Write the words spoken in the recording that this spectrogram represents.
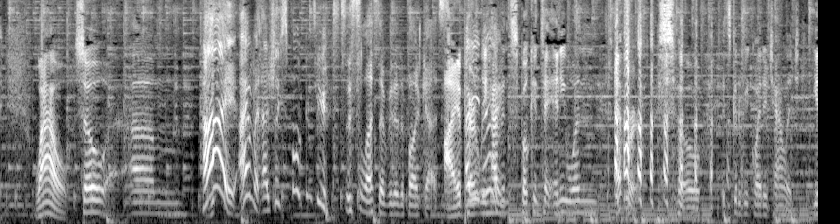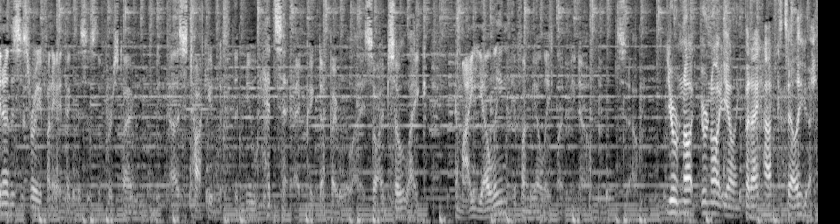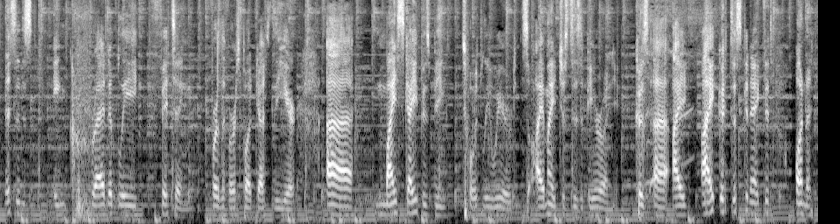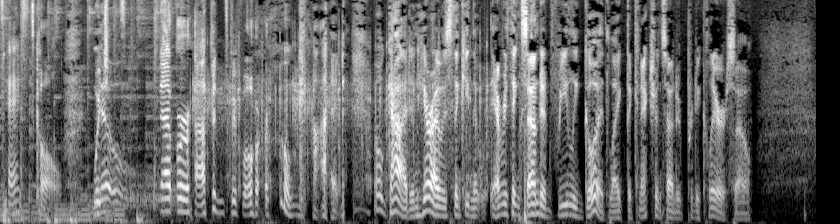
Wow. So, um, Hi, I haven't actually spoken to you since the last time we did a podcast. I How are you apparently haven't spoken to anyone ever, so it's going to be quite a challenge. You know, this is really funny. I think this is the first time us talking with the new headset I picked up. I realize, so I'm so like, am I yelling? If I'm yelling, let me know. So, You're not. You're not yelling, but I have to tell you, this is incredibly fitting for the first podcast of the year. Uh, my Skype is being totally weird, so I might just disappear on you because uh, I I got disconnected on a test call, which No. Never happened before. oh god, oh god. And here I was thinking that everything sounded really good. Like the connection sounded pretty clear. So,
